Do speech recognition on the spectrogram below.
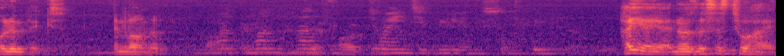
Olympics in London? 120 billion something. Hi, yeah, yeah, no, this is too high.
